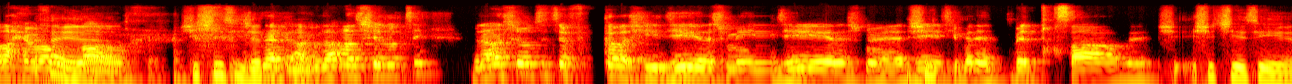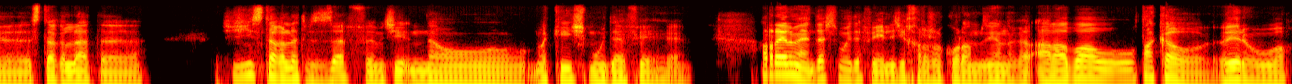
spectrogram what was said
رحمه الله. شي تشيلسي جات بدا أنشيلوتي بدا أنشيلوتي تفكر اش يدير اش ما يدير شنو هادي تيبان بيت تقصى شي تشيلسي استغلات شي استغلات بزاف فهمتي؟ إنه ما كاينش مدافع. الريال ما عندهاش مدافع اللي تيخرج الكره مزيان غير ألابا وطاكاو غير هو.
